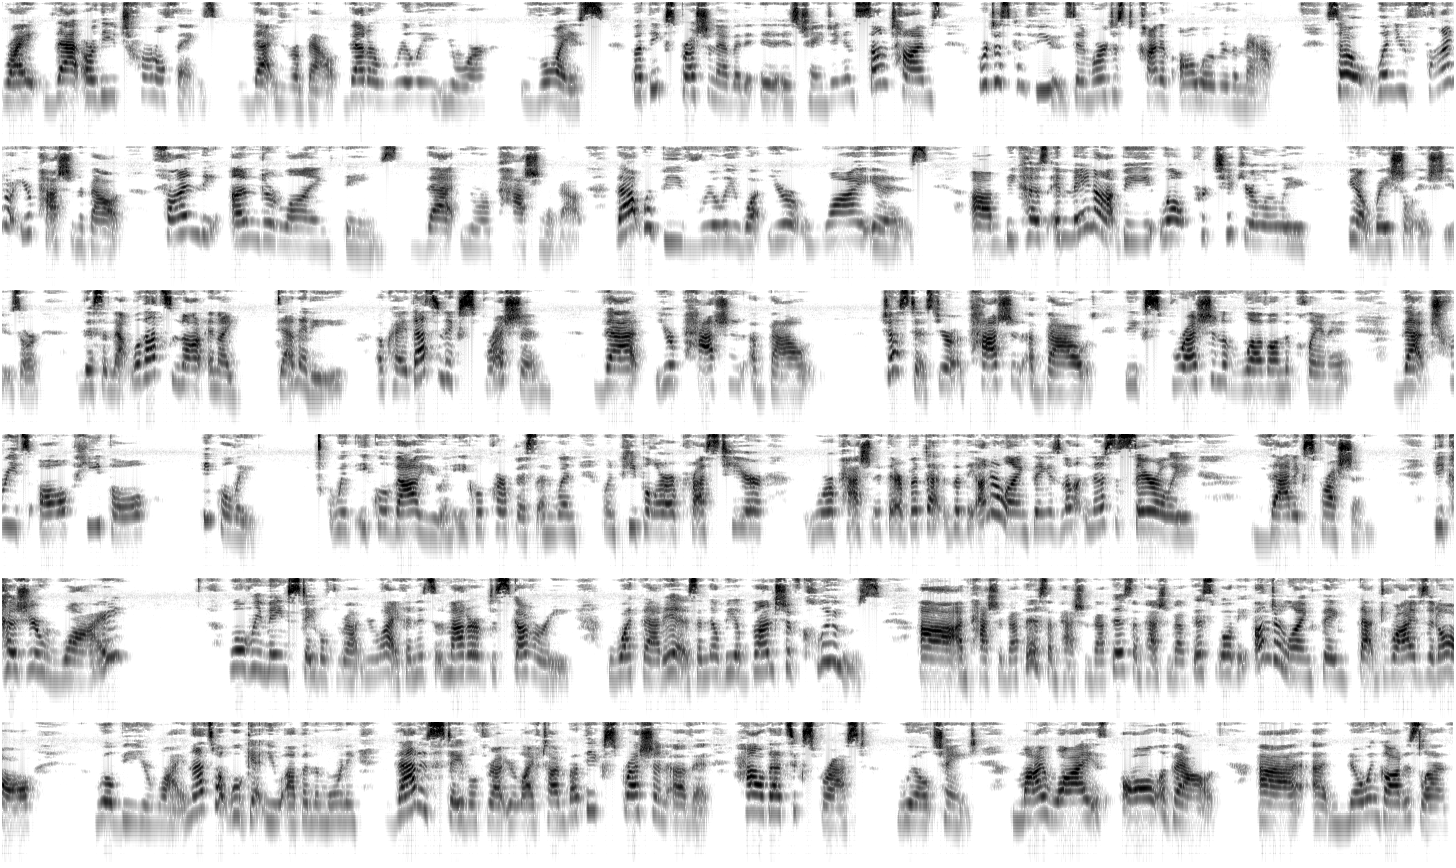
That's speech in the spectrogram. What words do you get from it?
right? That are the eternal things that you're about, that are really your voice. But the expression of it is changing. And sometimes we're just confused and we're just kind of all over the map. So when you find what you're passionate about, find the underlying things that you're passionate about. That would be really what your why is. Um, because it may not be, well, particularly, you know, racial issues or this and that. Well, that's not an identity. Okay. That's an expression that you're passionate about justice. You're passionate about the expression of love on the planet that treats all people equally with equal value and equal purpose. And when, when people are oppressed here, we're passionate there, but that, that the underlying thing is not necessarily that expression because your why will remain stable throughout your life. And it's a matter of discovery what that is. And there'll be a bunch of clues. Uh, I'm passionate about this. I'm passionate about this. I'm passionate about this. Well, the underlying thing that drives it all will be your why. And that's what will get you up in the morning. That is stable throughout your lifetime, but the expression of it, how that's expressed will change. My why is all about uh, uh, knowing God is love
